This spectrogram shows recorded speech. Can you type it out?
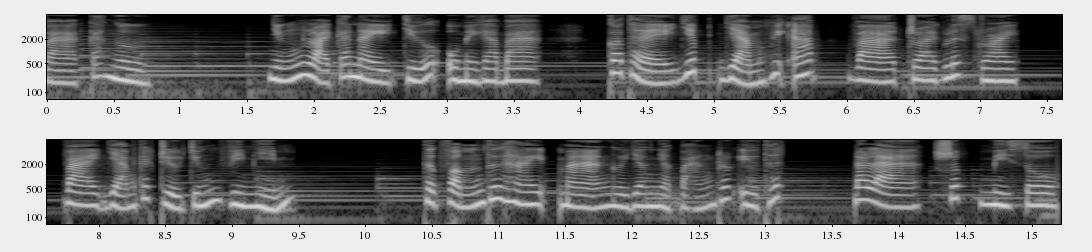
và cá ngừ. Những loại cá này chứa omega 3, có thể giúp giảm huyết áp và triglyceride và giảm các triệu chứng viêm nhiễm. Thực phẩm thứ hai mà người dân Nhật Bản rất yêu thích đó là súp miso.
